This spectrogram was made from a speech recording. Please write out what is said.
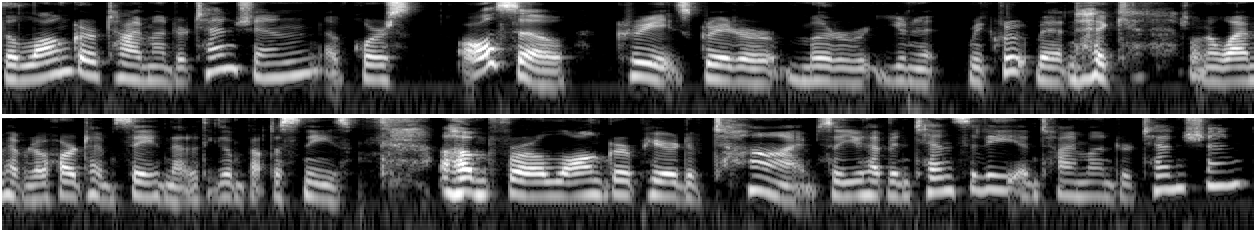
The longer time under tension, of course, also creates greater motor unit recruitment. I don't know why I'm having a hard time saying that. I think I'm about to sneeze. Um, for a longer period of time. So you have intensity and time under tension,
